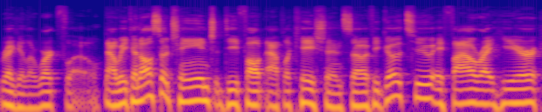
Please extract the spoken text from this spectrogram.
regular workflow. Now we can also change default application. So if you go to a file right here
